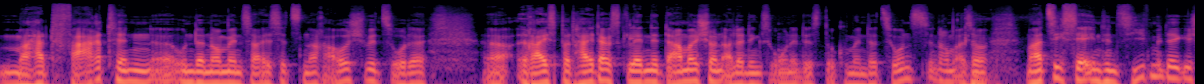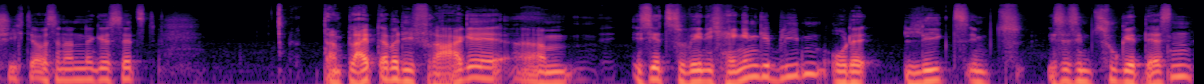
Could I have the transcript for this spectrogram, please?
man hat Fahrten äh, unternommen, sei es jetzt nach Auschwitz oder äh, Reichsparteitagsgelände, damals schon, allerdings ohne das Dokumentationszentrum. Also man hat sich sehr intensiv mit der Geschichte auseinandergesetzt. Dann bleibt aber die Frage, ähm, ist jetzt zu wenig hängen geblieben oder liegt's im, ist es im Zuge dessen,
